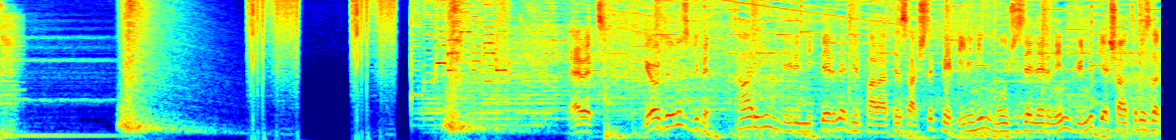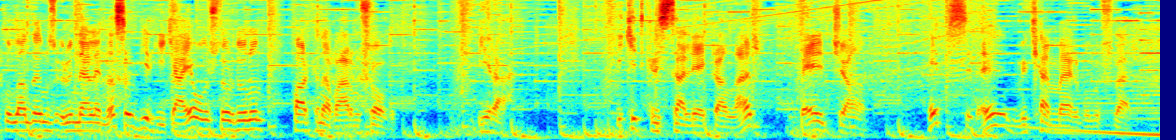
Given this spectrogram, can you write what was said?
Evet, gördüğünüz gibi tarihin derinliklerine bir parantez açtık ve bilimin mucizelerinin günlük yaşantımızda kullandığımız ürünlerle nasıl bir hikaye oluşturduğunun farkına varmış olduk. Bira, likit kristalli ekranlar ve cam. Hepsi de mükemmel buluşlar.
